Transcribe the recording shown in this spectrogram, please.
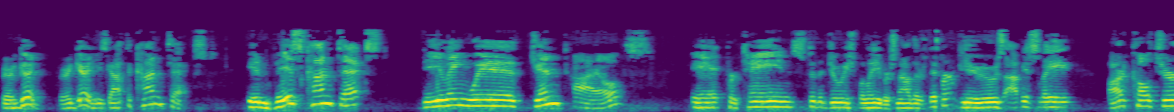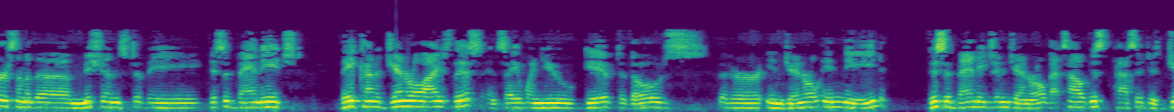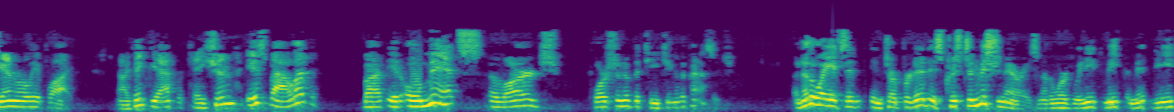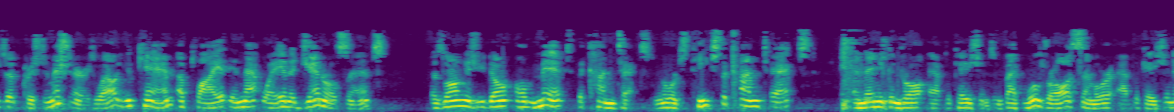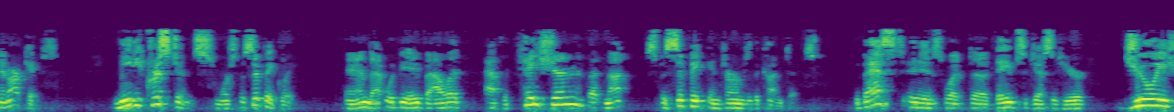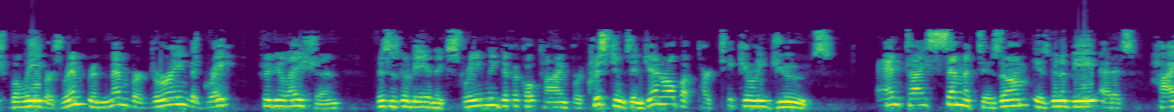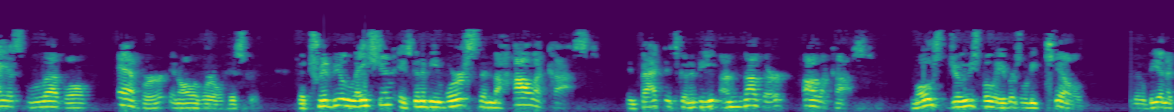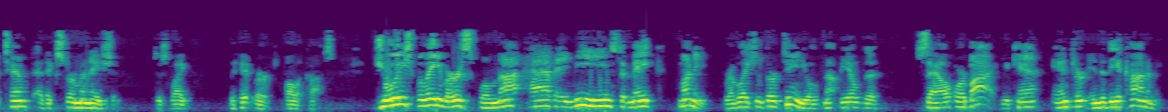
Very good. Very good. He's got the context. In this context, dealing with Gentiles, it pertains to the Jewish believers. Now there's different views. Obviously, our culture, some of the missions to the disadvantaged, they kind of generalize this and say when you give to those that are in general in need, disadvantaged in general. That's how this passage is generally applied. Now I think the application is valid, but it omits a large portion of the teaching of the passage. Another way it's interpreted is Christian missionaries. In other words, we need to meet the needs of Christian missionaries. Well, you can apply it in that way in a general sense, as long as you don't omit the context. In other words, teach the context and then you can draw applications. In fact, we'll draw a similar application in our case. Needy Christians, more specifically. And that would be a valid application, but not specific in terms of the context. The best is what uh, Dave suggested here, Jewish believers. Rem- remember, during the Great Tribulation, this is going to be an extremely difficult time for Christians in general, but particularly Jews. Anti-Semitism is going to be at its highest level ever in all of world history. The tribulation is going to be worse than the Holocaust. In fact, it's going to be another Holocaust. Most Jewish believers will be killed. There will be an attempt at extermination, just like the Hitler Holocaust. Jewish believers will not have a means to make money. Revelation 13, you'll not be able to sell or buy. You can't enter into the economy.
